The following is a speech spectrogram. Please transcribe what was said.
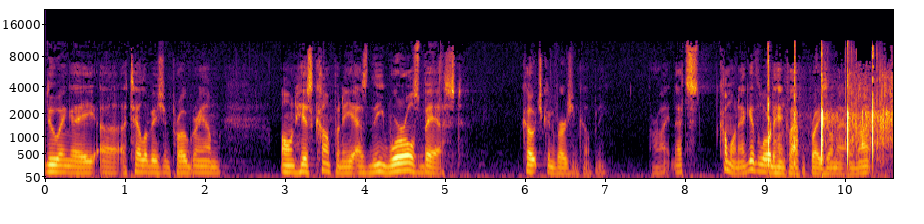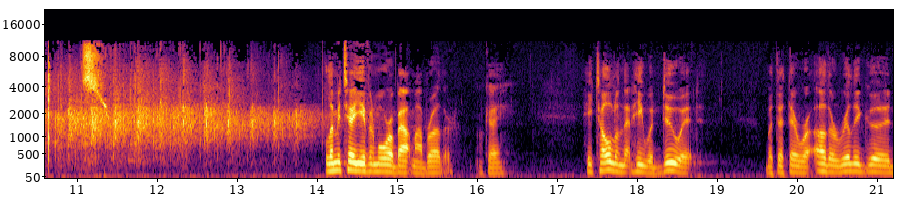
doing a, uh, a television program on his company as the world's best coach conversion company. All right, that's, come on now, give the Lord a hand clap of praise on that one, right? Let me tell you even more about my brother, okay? He told him that he would do it, but that there were other really good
